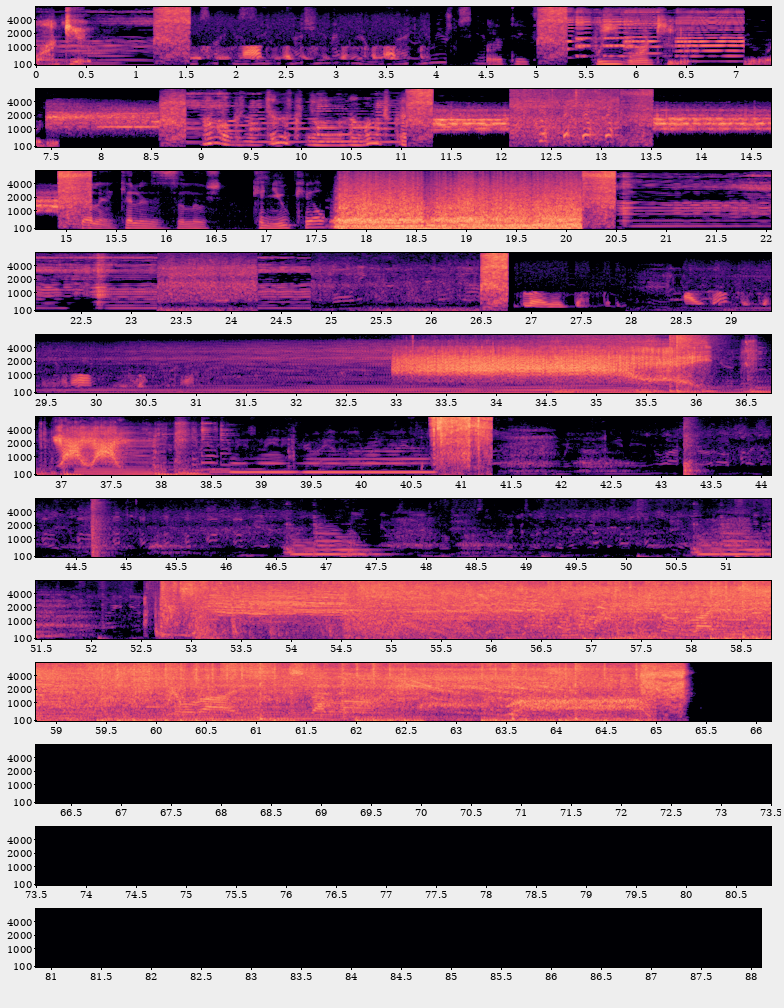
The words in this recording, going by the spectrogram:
want to. We want you. Mama was a jerk though. I want to Killing. Killing is the solution. Can you kill? Thank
